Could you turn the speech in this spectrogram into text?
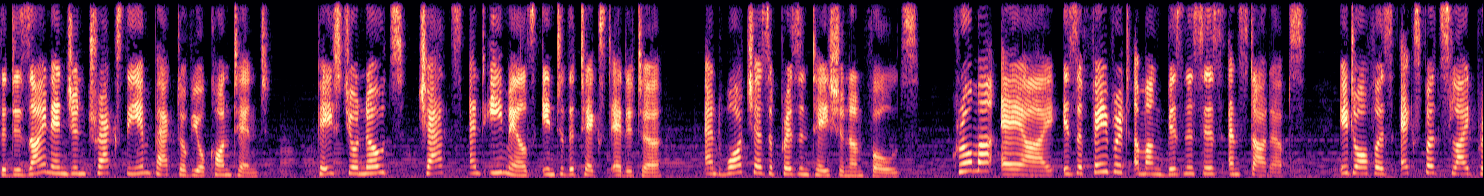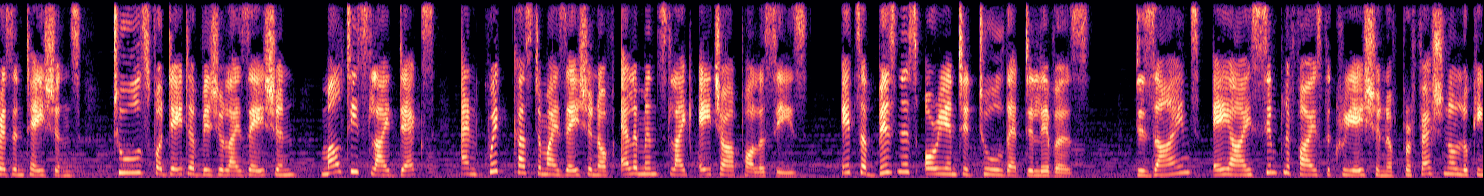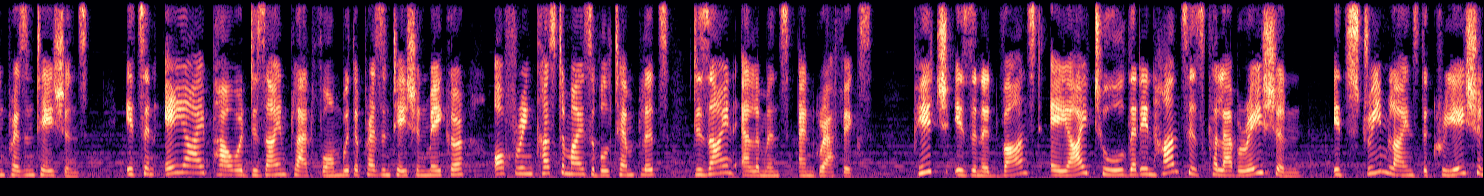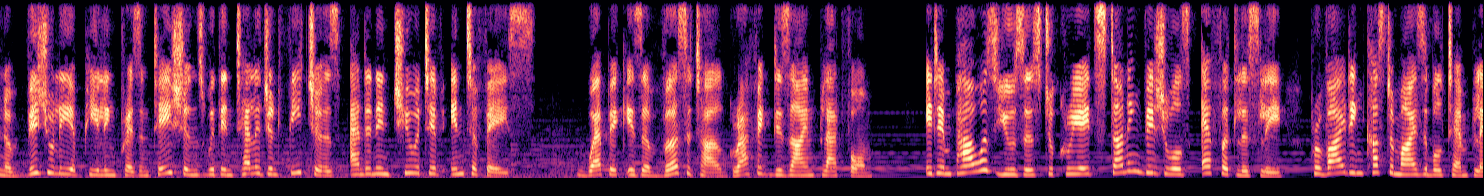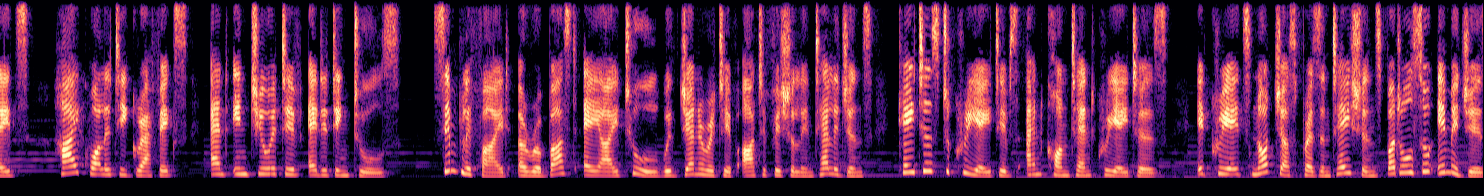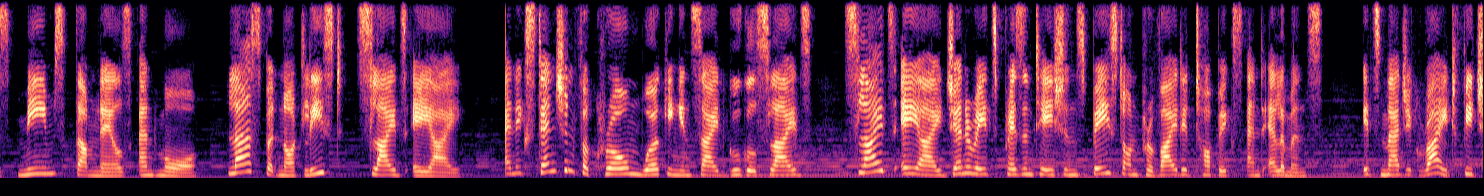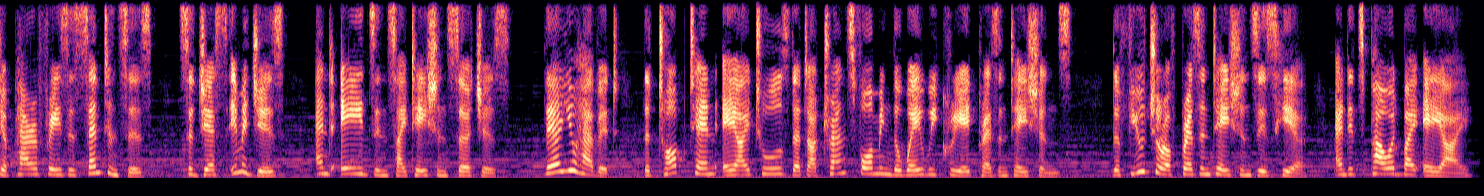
The design engine tracks the impact of your content. Paste your notes, chats, and emails into the text editor and watch as a presentation unfolds. Kroma AI is a favorite among businesses and startups. It offers expert slide presentations, tools for data visualization, multi-slide decks, and quick customization of elements like HR policies. It's a business-oriented tool that delivers. Designs AI simplifies the creation of professional-looking presentations. It's an AI-powered design platform with a presentation maker offering customizable templates, design elements, and graphics. Pitch is an advanced AI tool that enhances collaboration, it streamlines the creation of visually appealing presentations with intelligent features and an intuitive interface. Wepik is a versatile graphic design platform. It empowers users to create stunning visuals effortlessly, providing customizable templates, high-quality graphics, and intuitive editing tools. Simplified, a robust AI tool with generative artificial intelligence caters to creatives and content creators. It creates not just presentations but also images, memes, thumbnails, and more. Last but not least, Slides AI. An extension for Chrome working inside Google Slides, Slides AI generates presentations based on provided topics and elements. Its Magic Write feature paraphrases sentences, suggests images, and aids in citation searches. There you have it, the top 10 AI tools that are transforming the way we create presentations. The future of presentations is here, and it's powered by AI.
